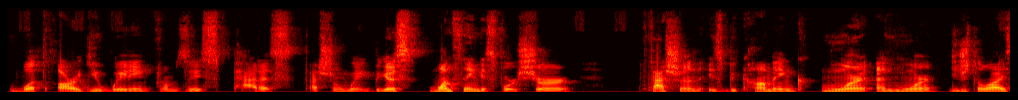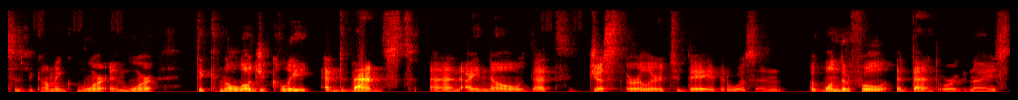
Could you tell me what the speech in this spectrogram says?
what are you waiting from this Paris Fashion Week? Because one thing is for sure, fashion is becoming more and more digitalized, is becoming more and more technologically advanced. And I know that just earlier today there was an, a wonderful event organized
